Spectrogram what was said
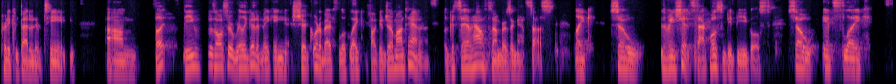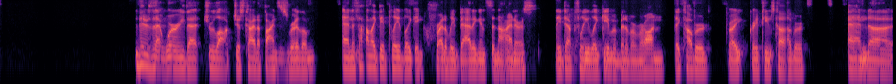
pretty competitive team. Um, but the Eagles also really good at making shit quarterbacks look like fucking Joe Montana. Look at Sam Howell's numbers against us. Like, so I mean, shit, Zach Wilson beat the Eagles. So it's like there's that worry that Drew Lock just kind of finds his rhythm. And it's not like they played like incredibly bad against the Niners. They definitely like gave a bit of a run. They covered, right? Great teams cover. And uh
